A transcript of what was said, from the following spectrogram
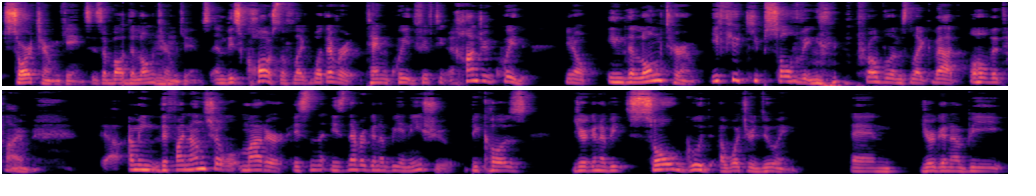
short term gains. It's about the long term Mhm. gains. And this cost of like whatever, 10 quid, 15, 100 quid, you know, in the long term, if you keep solving problems like that all the time, I mean, the financial matter is, is never going to be an issue because you're going to be so good at what you're doing and you're going to be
